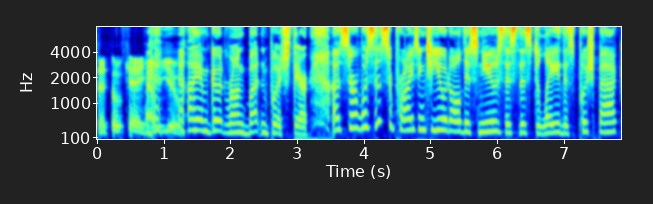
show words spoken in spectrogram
That's okay. How are you? I am good. Wrong button push there, uh, sir. Was this surprising to you at all? This news, this this delay, this pushback.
